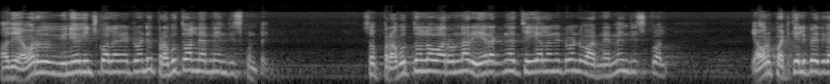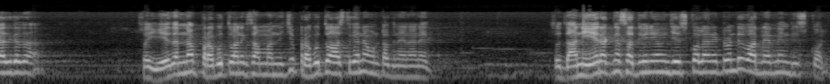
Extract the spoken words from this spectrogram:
అది ఎవరు వినియోగించుకోవాలనేటువంటిది ప్రభుత్వాలు నిర్ణయం తీసుకుంటాయి. సో ప్రభుత్వంలో వారు ఉన్నారు ఏ రకంగా చేయాలనేటువంటి వారు నిర్ణయం తీసుకోవాలి. ఎవరు పట్టుకెళ్ళిపోయేది కాదు కదా. సో ఏదన్నా ప్రభుత్వానికి సంబంధించి ప్రభుత్వ ఆస్తిగానే ఉంటుంది నేను అనేది సో దాన్ని ఏ రకంగా సద్వినియోగం చేసుకోవాలనేటువంటి వారు నిర్ణయం తీసుకోవాలి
